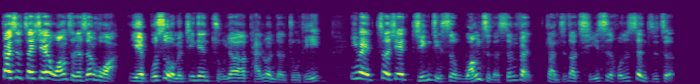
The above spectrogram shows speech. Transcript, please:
但是这些王子的生活啊，也不是我们今天主要要谈论的主题，因为这些仅仅是王子的身份转职到骑士或是圣职者。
